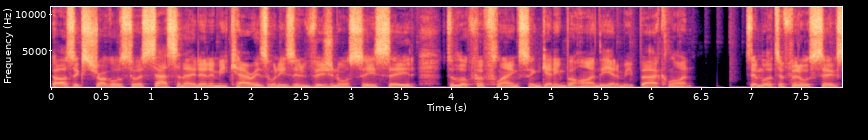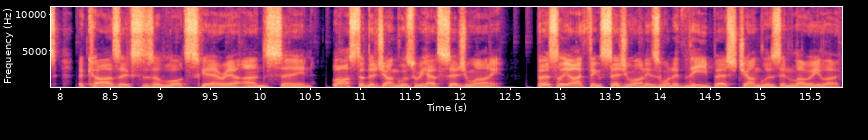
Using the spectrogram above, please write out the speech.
Kha'Zix struggles to assassinate enemy carries when he's in vision or CC'd, to look for flanks and getting behind the enemy backline. Similar to Fiddlesticks, a Kha'Zix is a lot scarier unseen. Last of the junglers we have Sejuani. Personally, I think Sejuani is one of the best junglers in low elo.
